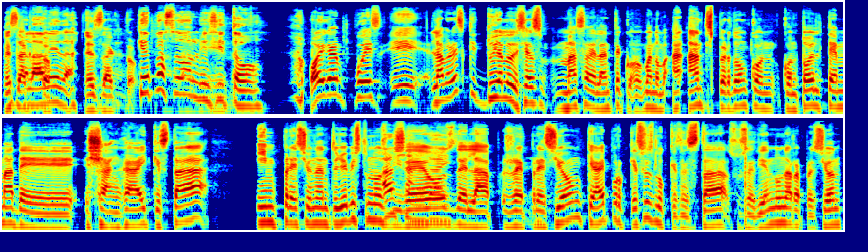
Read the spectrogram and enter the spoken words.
Exacto. A la veda. Exacto. ¿Qué pasó, Luisito? Oigan, pues eh, la verdad es que tú ya lo decías más adelante, con- bueno, a- antes, perdón, con, con todo el tema de Shanghái, que está impresionante. Yo he visto unos Ah, videos Shanghái. de la represión que hay, porque eso es lo que se está sucediendo, una represión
